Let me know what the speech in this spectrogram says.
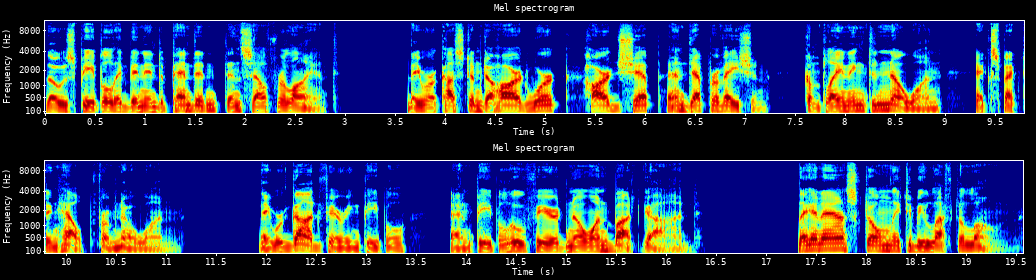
those people had been independent and self reliant. They were accustomed to hard work, hardship, and deprivation, complaining to no one, expecting help from no one. They were God fearing people, and people who feared no one but God. They had asked only to be left alone.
